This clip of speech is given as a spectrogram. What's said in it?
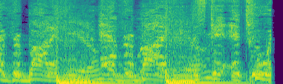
Everybody, everybody, let's get into it.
